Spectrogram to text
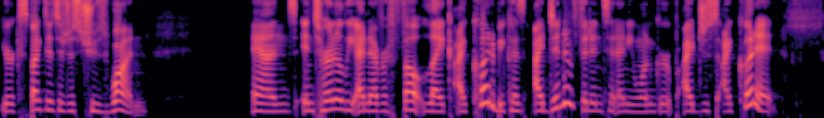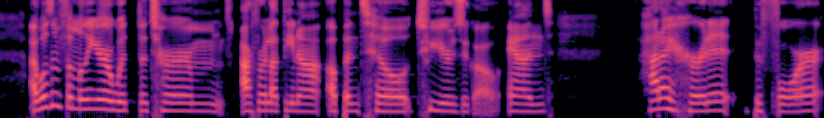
You're expected to just choose one. And internally, I never felt like I could because I didn't fit into any one group. I just, I couldn't. I wasn't familiar with the term Afro Latina up until two years ago. And had I heard it before,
